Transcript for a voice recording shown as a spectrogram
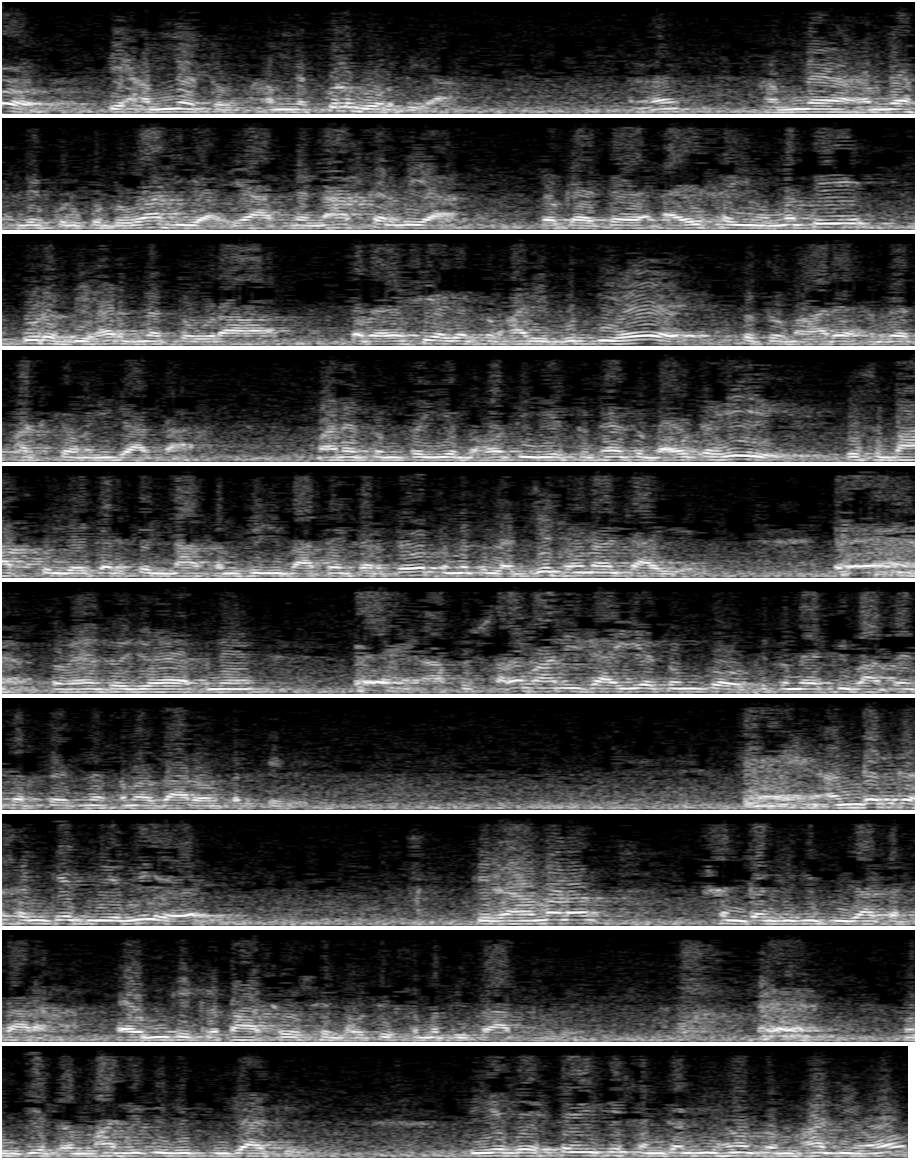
कि हमने तो हमने कुल बोर दिया। है? हमने हमने अपने कुल को डुबा दिया या अपने नाश कर दिया। तो कहते ऐसे ही उमती पूरे बिहर न तोड़ा तब ऐसी अगर तुम्हारी बुद्धि है तो तुम्हारे हृदय फट क्यों नहीं जाता? माने तुम तो ये बहुत ही, ये तुम्हें तो बहुत ही इस बात को लेकर के नासमझी की बातें करते हो, तुम्हें तो लज्जित होना चाहिए। तुम्हें तो जो है अपने, आप तो शर्म आनी चाहिए तुमको कि तुम ऐसी बातें करते हो इतने समझदार होकर के अंदर का संकेत ये भी है कि रावण शंकर जी की पूजा करता रहा और उनकी कृपा से उसे भौतिक समृद्धि प्राप्त हो गई। उनकी ब्रह्मा जी की भी पूजा की। तो ये देखते हैं कि शंकर जी हों ब्रह्मा जी हों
